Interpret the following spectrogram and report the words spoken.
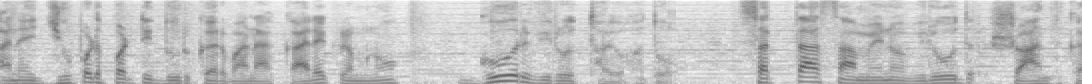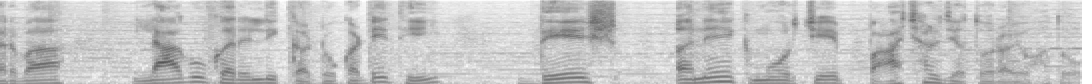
અને ઝૂંપડપટ્ટી દૂર કરવાના કાર્યક્રમનો ઘોર વિરોધ થયો હતો. સત્તા સામેનો વિરોધ શાંત કરવા, લાગુ કરેલી કટોકટીથી દેશ અનેક મોરચે પાછળ જતો રહ્યો હતો.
